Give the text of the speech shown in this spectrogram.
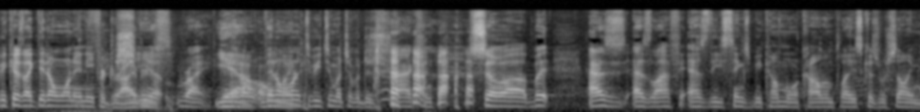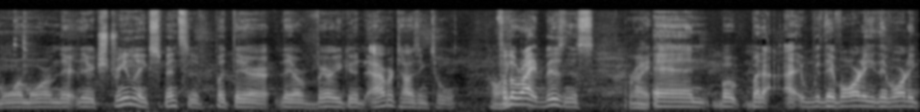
because like they don't want any for drivers, you know, right? Yeah, they don't, oh they don't want God. it to be too much of a distraction. so, uh, but as as Laf- as these things become more commonplace because we're selling more and more of them, they're, they're extremely expensive, but they're they are a very good advertising tool oh, for the right business. Right. And but but I, they've already they've already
